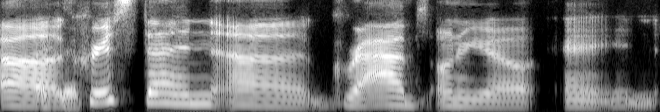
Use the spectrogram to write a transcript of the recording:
Uh, Okay. Chris then uh, grabs Onryo and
